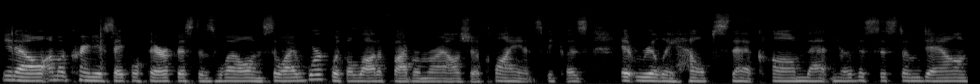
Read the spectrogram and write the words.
you know, I'm a craniosacral therapist as well. And so I work with a lot of fibromyalgia clients because it really helps that calm that nervous system down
